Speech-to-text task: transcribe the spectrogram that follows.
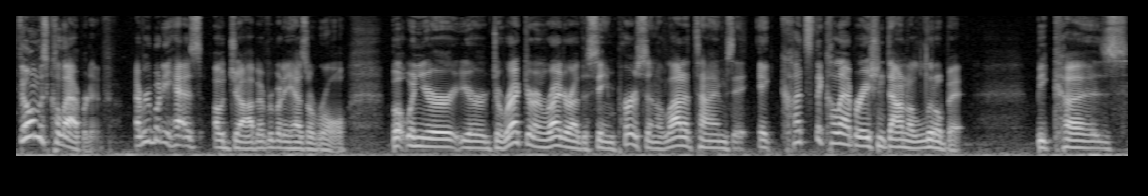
film is collaborative. Everybody has a job, everybody has a role. But when your your director and writer are the same person, a lot of times it, it cuts the collaboration down a little bit because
